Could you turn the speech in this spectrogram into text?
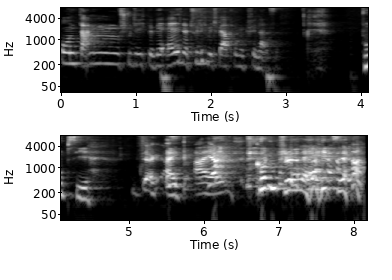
und dann studiere ich BWL, natürlich mit Schwerpunkt Finanzen. Pupsi, I, I ja. couldn't relate. Ja.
